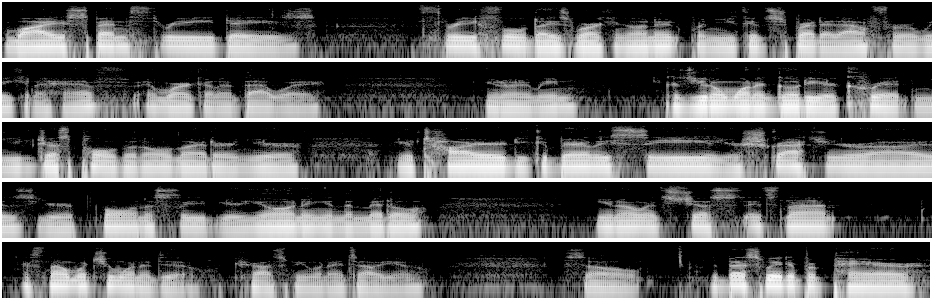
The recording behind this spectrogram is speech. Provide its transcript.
Why spend three days, three full days working on it when you could spread it out for a week and a half and work on it that way? You know what I mean? Because you don't want to go to your crit and you just pulled an all nighter and you're you're tired, you could barely see, you're scratching your eyes, you're falling asleep, you're yawning in the middle. You know, it's just it's not it's not what you want to do. Trust me when I tell you. So, the best way to prepare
